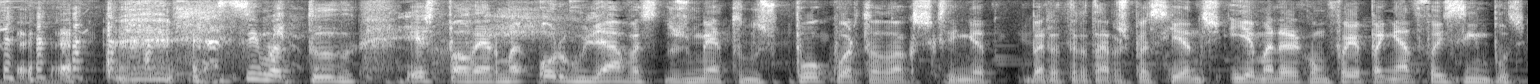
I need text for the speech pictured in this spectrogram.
Acima de tudo, este Palerma orgulhava-se dos métodos pouco ortodoxos que tinha para tratar os pacientes e a maneira como foi apanhado foi simples.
